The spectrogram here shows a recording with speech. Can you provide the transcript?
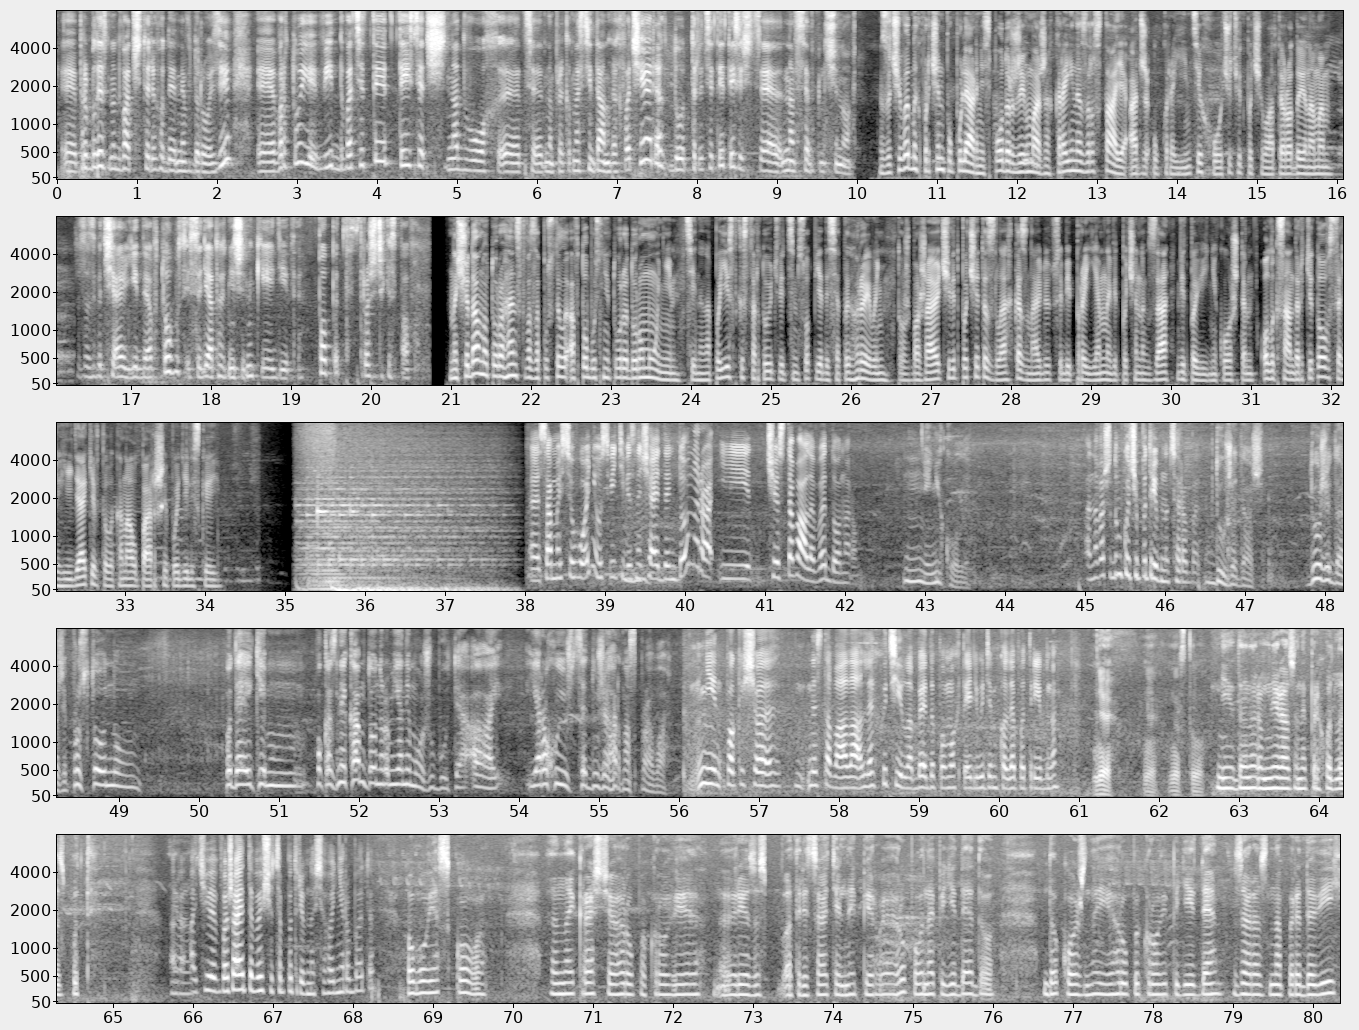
е, приблизно 24 години в дорозі, е, вартує від 20 тисяч на двох. е, Це, наприклад, на сніданках вечерях, до 30 тисяч це на все включено. З очевидних причин популярність подорожей в межах країни зростає, адже українці хочуть відпочивати родинами. Зазвичай їде автобус і сидять одні жінки і діти. Попит трошечки спав. Нещодавно турагентства запустили автобусні тури до Румунії. Ціни на поїздки стартують від 750 гривень. Тож бажаючи відпочити, злегка знайдуть собі приємний відпочинок за відповідні кошти. Олександр Тітов, Сергій Дяків, телеканал Перший Подільський. Е, Саме сьогодні у світі відзначають День донора. І чи ставали ви донором? Ні, ніколи. А на вашу думку, чи потрібно це робити? Дуже даже. Дуже даже. Просто ну, по деяким показникам донором я не можу бути, а я рахую, що це дуже гарна справа. Ні, поки що не ставала, але хотіла би допомогти людям, коли потрібно. Ні, ні, не стало. Ні, донором ні разу не приходилось бути. А, чи вважаєте ви, що це потрібно сьогодні робити? Обов'язково. Найкраща група крові е, резус отрицательний, перша група, вона підійде до, до кожної групи крові, підійде зараз на передовій,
